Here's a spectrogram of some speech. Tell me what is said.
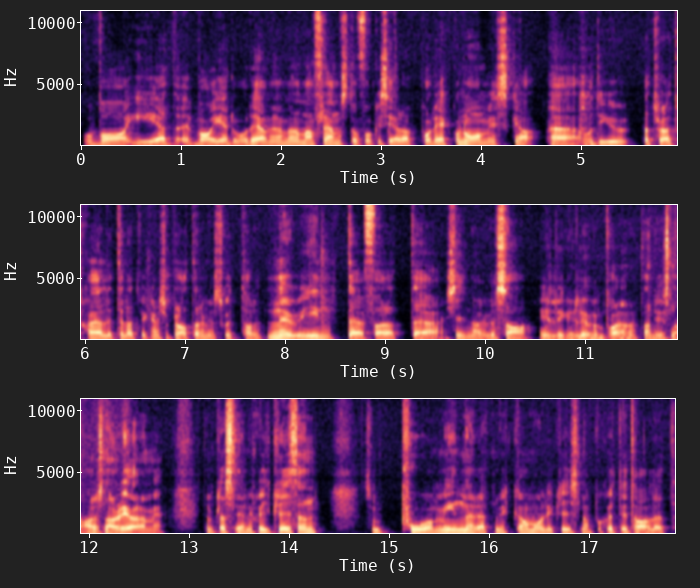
och vad är, vad är då det? Men man främst då fokuserar på det ekonomiska. Eh, och det är ju, jag tror att skälet till att vi kanske pratar om just 70-talet nu är inte för att eh, Kina och USA ligger i luven på den, utan det är snarare, snarare att göra med den plötsliga energikrisen som påminner rätt mycket om oljekriserna på 70-talet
